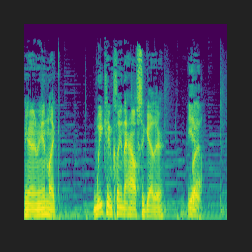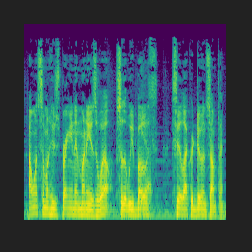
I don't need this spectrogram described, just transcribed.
you know what i mean like we can clean the house together Yeah. i want someone who's bringing in money as well so that we both feel like we're doing something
